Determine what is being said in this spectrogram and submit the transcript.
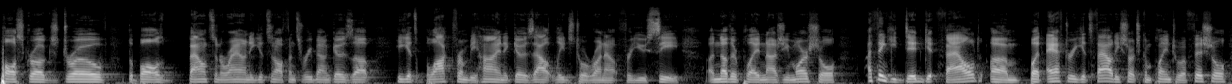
Paul Scruggs drove, the ball's bouncing around, he gets an offensive rebound, goes up, he gets blocked from behind, it goes out, leads to a run out for UC. Another play, Naji Marshall I think he did get fouled, um, but after he gets fouled, he starts complaining to official.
